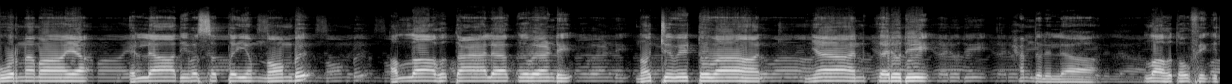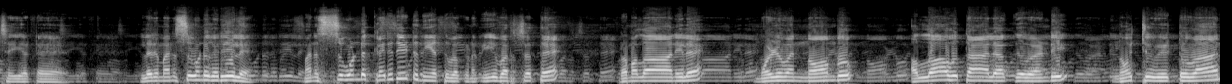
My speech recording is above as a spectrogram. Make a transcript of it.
പൂർണമായ എല്ലാ ദിവസത്തെയും നോമ്പ് അള്ളാഹു താലാക്ക് വേണ്ടി നോറ്റുവീട്ടുവാൻ ഞാൻ കരുതി. അള്ളാഹു തൗഫീക്ക് ചെയ്യട്ടെ. എല്ലാരും മനസ്സുകൊണ്ട് കരുതിയില്ലേ? മനസ്സുകൊണ്ട് കരുതിയിട്ട് നീയത്ത് വെക്കണം. ഈ വർഷത്തെ റമദാനിലെ മുഴുവൻ നോമ്പും അള്ളാഹു താലാക്ക് വേണ്ടി നോറ്റുവീട്ടുവാൻ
